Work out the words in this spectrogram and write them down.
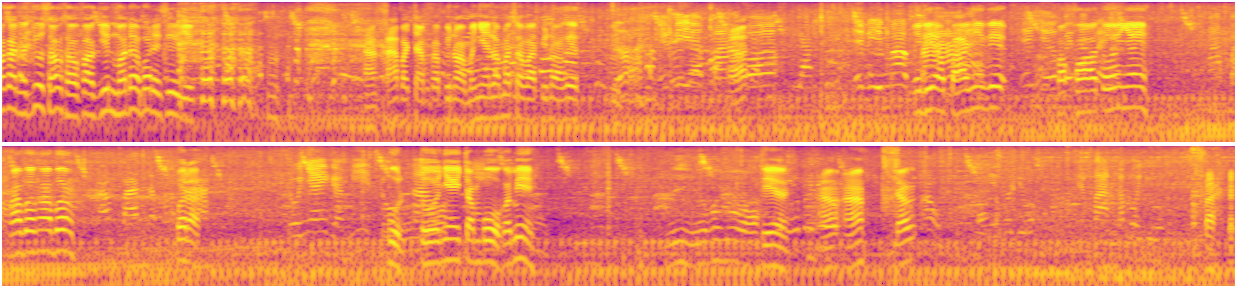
ฝากกันนั่นอยู่สองเท่าฝากกินหมดเด้อพอได้ซื้ออีกอ่าขาประจำครับพี่น้องไม่ใหญ่เรามาตะวัดพี่น้องเลยเอวีเอาปลาฮะ ไอ้บีมานี่พี่เอาปลานี่พี่ปลาคอตัวใหญ่มาเบิ้งมาเบิ้งเพื่อนอะตัวใหญ่กับมีพูดตัวใหญ่จัมโบ้ก็มีนี่เดี๋ยวเขาอยู่ว่าเตี้ยเอาเอาเดี๋ยวปานแล้วบ่อยู่ไปไป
